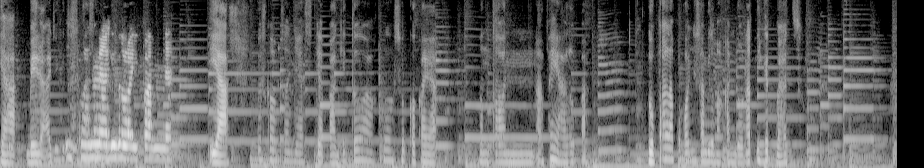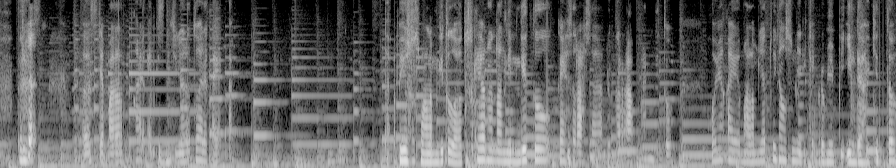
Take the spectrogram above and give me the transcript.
Ya beda aja gitu iklannya gitu loh iklannya. Iya. Terus kalau misalnya setiap pagi tuh aku suka kayak nonton apa ya lupa. Lupa lah pokoknya sambil makan donat inget banget. Terus eh, setiap malam tuh kan ada Disney Junior tuh ada kayak tapi khusus malam gitu loh terus kayak nenangin gitu kayak serasa denger apa gitu. Pokoknya kayak malamnya tuh langsung jadi kayak bermimpi indah gitu.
